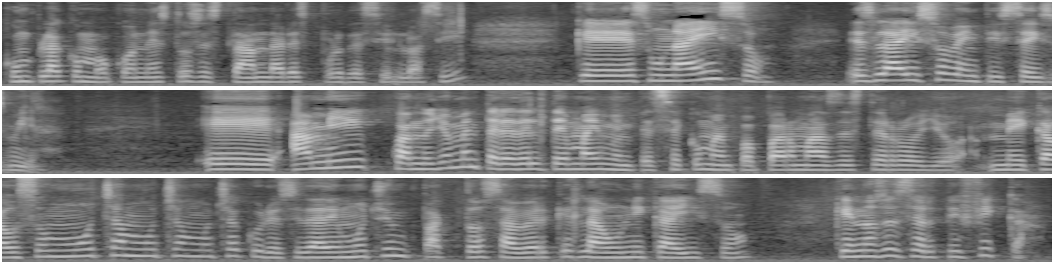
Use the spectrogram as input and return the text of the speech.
cumpla como con estos estándares, por decirlo así, que es una ISO, es la ISO 26000. Eh, a mí, cuando yo me enteré del tema y me empecé a empapar más de este rollo, me causó mucha, mucha, mucha curiosidad y mucho impacto saber que es la única ISO que no se certifica.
